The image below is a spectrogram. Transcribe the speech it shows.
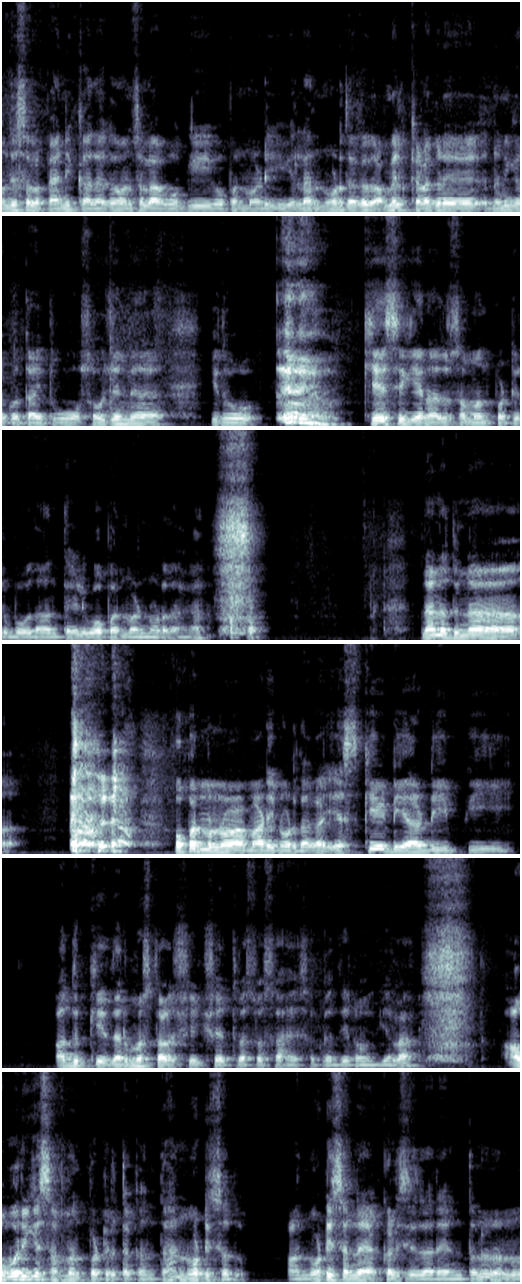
ಒಂದೇ ಸಲ ಪ್ಯಾನಿಕ್ ಆದಾಗ ಒಂದು ಸಲ ಹೋಗಿ ಓಪನ್ ಮಾಡಿ ಎಲ್ಲ ನೋಡಿದಾಗ ಆಮೇಲೆ ಕೆಳಗಡೆ ನನಗೆ ಗೊತ್ತಾಯಿತು ಸೌಜನ್ಯ ಇದು ಕೇಸಿಗೆ ಏನಾದರೂ ಸಂಬಂಧಪಟ್ಟಿರ್ಬೋದಾ ಅಂತ ಹೇಳಿ ಓಪನ್ ಮಾಡಿ ನೋಡಿದಾಗ, ನಾನು ಅದನ್ನು ಓಪನ್ ಮಾಡಿ ನೋಡಿದಾಗ S K D R D P ಅದಕ್ಕೆ ಧರ್ಮಸ್ಥಳ ಶ್ರೀ ಕ್ಷೇತ್ರ ಸ್ವಸಹಾಯ ಸಂಘದ ಏನೋ ಇದೆಯಲ್ಲ, ಅವರಿಗೆ ಸಂಬಂಧಪಟ್ಟಿರ್ತಕ್ಕಂತಹ ನೋಟಿಸ್ ಅದು. ಆ ನೋಟಿಸನ್ನು ಯಾಕೆ ಕಳಿಸಿದ್ದಾರೆ ಅಂತಲೂ ನಾನು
